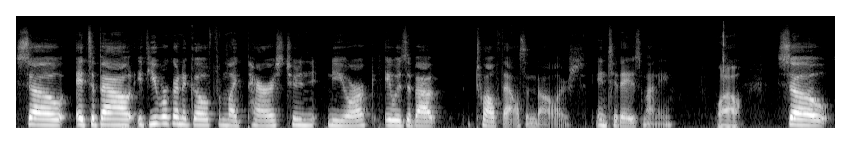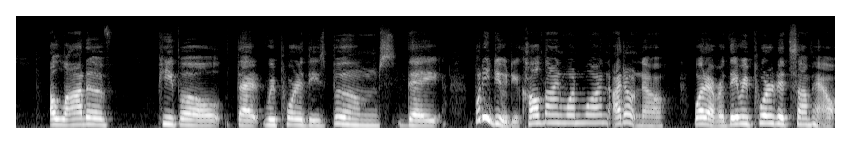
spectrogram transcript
So it's about, if you were going to go from like Paris to New York, it was about $12,000 in today's money. Wow. So a lot of people that reported these booms, they what do you do? Do you call 911? I don't know. Whatever. They reported it somehow.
